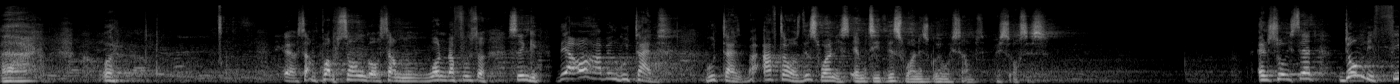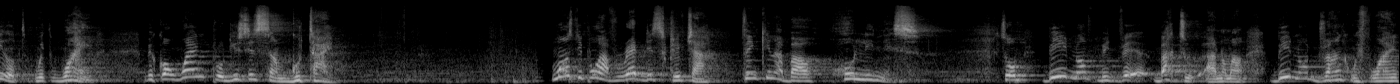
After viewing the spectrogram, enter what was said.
uh, what? Yeah, some pop song or some wonderful song, singing. They are all having good times. Good times. But afterwards, this one is empty. This one is going with some resources. And so he said, Don't be filled with wine, because wine produces some good time. most people have read this scripture thinking about holiness. So be not be, back to uh, normal. Be not drunk with wine,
